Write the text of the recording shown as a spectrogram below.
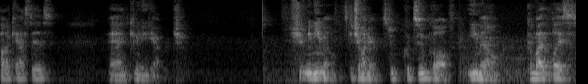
podcast is, and community outreach shoot me an email. Let's get you on here. Let's do a quick Zoom call, email, come by the place.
